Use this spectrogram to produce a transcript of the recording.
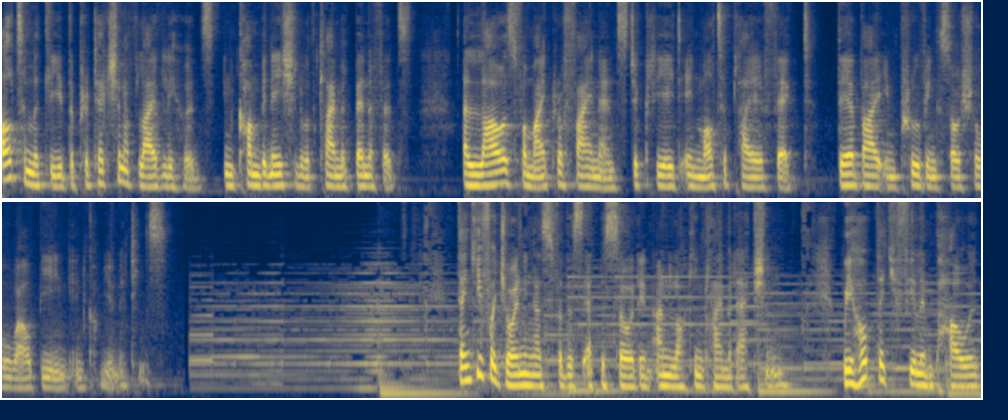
Ultimately, the protection of livelihoods in combination with climate benefits allows for microfinance to create a multiplier effect, thereby improving social well being in communities. Thank you for joining us for this episode in Unlocking Climate Action. We hope that you feel empowered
